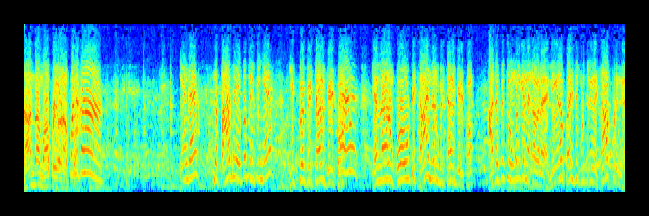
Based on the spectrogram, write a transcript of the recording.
நான் தான் மாப்பிள்ளையோட அப்பா. ஏங்க இந்த பார்சல் எப்ப பிரிப்பீங்க? இப்ப பிரிச்சாலும் பிரிப்போம். எல்லாரும் போட்டு சாயந்தரம் பிரிச்சாலும் பிரிப்போம். அத பத்தி உங்களுக்கு என்ன கவலை? நீங்க பரிசு கொடுத்துருங்க சாப்பிடுங்க.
